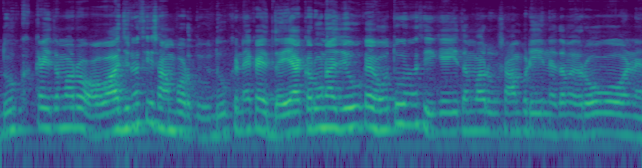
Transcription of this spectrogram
દુઃખ કંઈ તમારો અવાજ નથી સાંભળતું. દુઃખને કંઈ દયા કરુણા જેવું કંઈ હોતું નથી કે એ તમારું સાંભળીને તમે રોવો અને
